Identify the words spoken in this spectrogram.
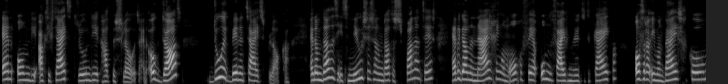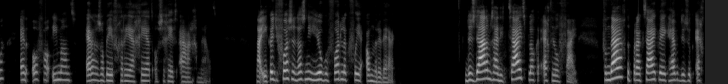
en om die activiteiten te doen die ik had besloten. En ook dat doe ik binnen tijdsblokken. En omdat het iets nieuws is en omdat het spannend is, heb ik dan de neiging om ongeveer om de vijf minuten te kijken of er al iemand bij is gekomen en of al iemand ergens op heeft gereageerd of zich heeft aangemeld. Nou, je kunt je voorstellen, dat is niet heel bevorderlijk voor je andere werk. Dus daarom zijn die tijdsblokken echt heel fijn. Vandaag, de praktijkweek, heb ik dus ook echt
